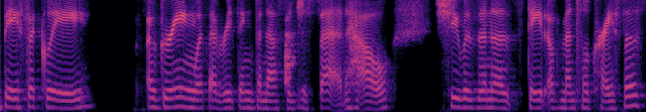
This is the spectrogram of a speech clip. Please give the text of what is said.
basically agreeing with everything Vanessa just said, how she was in a state of mental crisis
